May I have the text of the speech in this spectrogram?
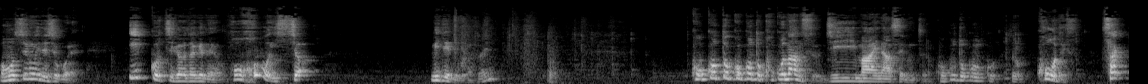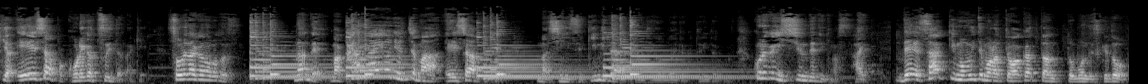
面白いでしょ、これ。1個違うだけだよ。ほ、ほぼ一緒。見ててください。こことこことここなんですよ。Gm7 っていうのは。こことここ、こうです。さっきは A シャープこれがついただけ。それだけのことです。なんで、まあ、考えようによっちゃ、まあ、A シャープと、まあ、親戚みたいな感じで覚えておくといいと思います。これが一瞬出てきます。はい。で、さっきも見てもらって分かったと思うんですけど、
